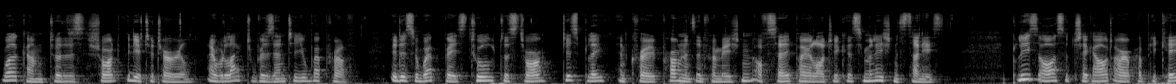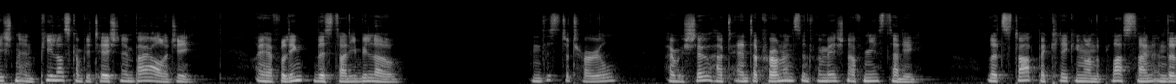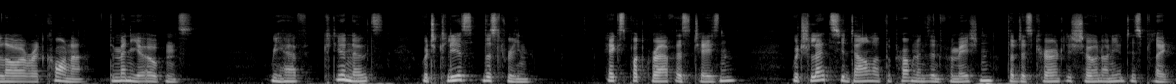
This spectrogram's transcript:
Welcome to this short video tutorial. I would like to present to you WebProv. It is a web-based tool to store, display and query provenance information of cell biological simulation studies. Please also check out our publication in PLOS Computational Biology. I have linked the study below. In this tutorial, I will show how to enter provenance information of a new study. Let's start by clicking on the plus sign in the lower right corner. The menu opens. We have Clear Nodes, which clears the screen export graph as JSON, which lets you download the provenance information that is currently shown on your display.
